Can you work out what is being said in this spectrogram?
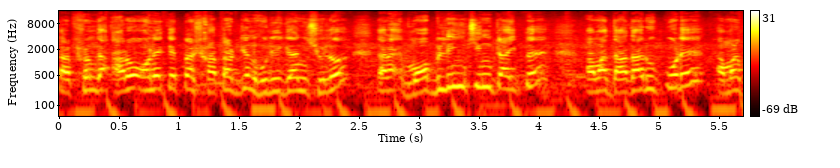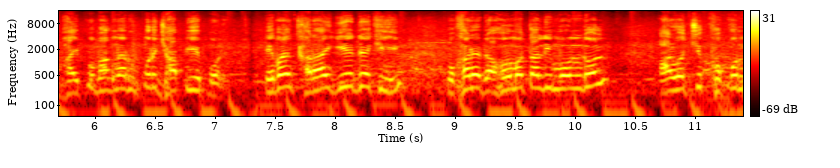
তার সঙ্গে আরও অনেকে প্রায় সাত আটজন হুলিগান ছিল। তারা মব লিঞ্চিং টাইপে আমার দাদার উপরে, আমার ভাইপো ভাগনার উপরে ঝাঁপিয়ে পড়ে। এবার থানায় গিয়ে দেখি, ওখানে রহমত আলী মণ্ডল আর হচ্ছে খোকন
